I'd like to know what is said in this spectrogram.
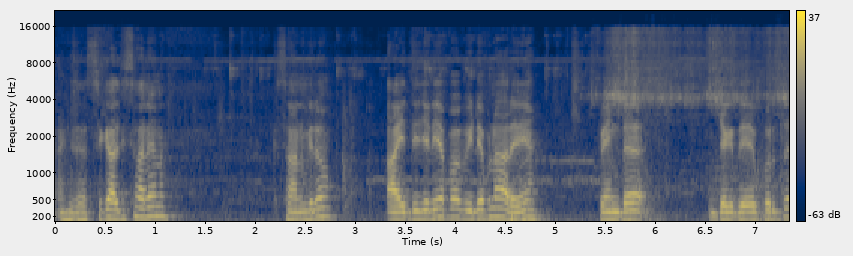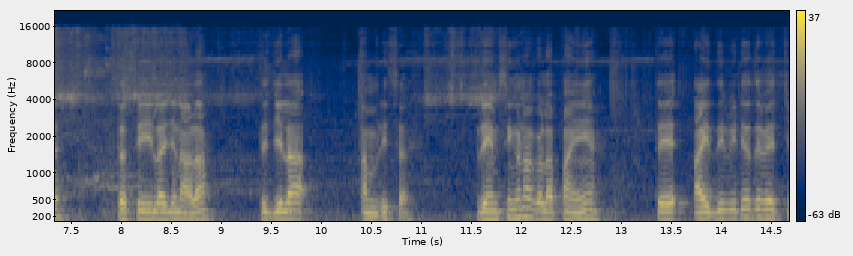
ਹਾਂਜੀ, ਸਤਿ ਸ਼੍ਰੀ ਅਕਾਲ ਜੀ ਸਾਰਿਆਂ ਨੂੰ। ਕਿਸਾਨ ਵੀਰੋ, ਅੱਜ ਦੀ ਜਿਹੜੀ ਆਪਾਂ ਵੀਡੀਓ ਬਣਾ ਰਹੇ ਆ ਪਿੰਡ ਜਗਦੇਵਪੁਰਦ ਤਹਿਸੀਲ ਅਜਨਾਲਾ ਤੇ ਜ਼ਿਲ੍ਹਾ ਅੰਮ੍ਰਿਤਸਰ। ਪ੍ਰੇਮ ਸਿੰਘ ਉਹਨਾਂ ਕੋਲ ਆਪਾਂ ਆਏ ਆ ਤੇ ਅੱਜ ਦੀ ਵੀਡੀਓ ਦੇ ਵਿੱਚ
